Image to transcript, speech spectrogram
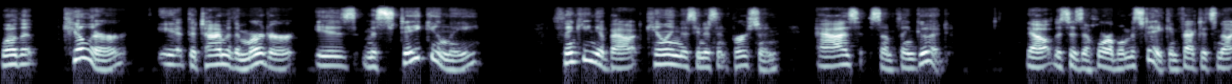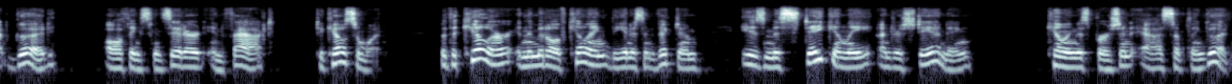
well, the killer at the time of the murder is mistakenly thinking about killing this innocent person as something good. Now, this is a horrible mistake. In fact, it's not good, all things considered, in fact, to kill someone. But the killer, in the middle of killing the innocent victim, is mistakenly understanding killing this person as something good.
